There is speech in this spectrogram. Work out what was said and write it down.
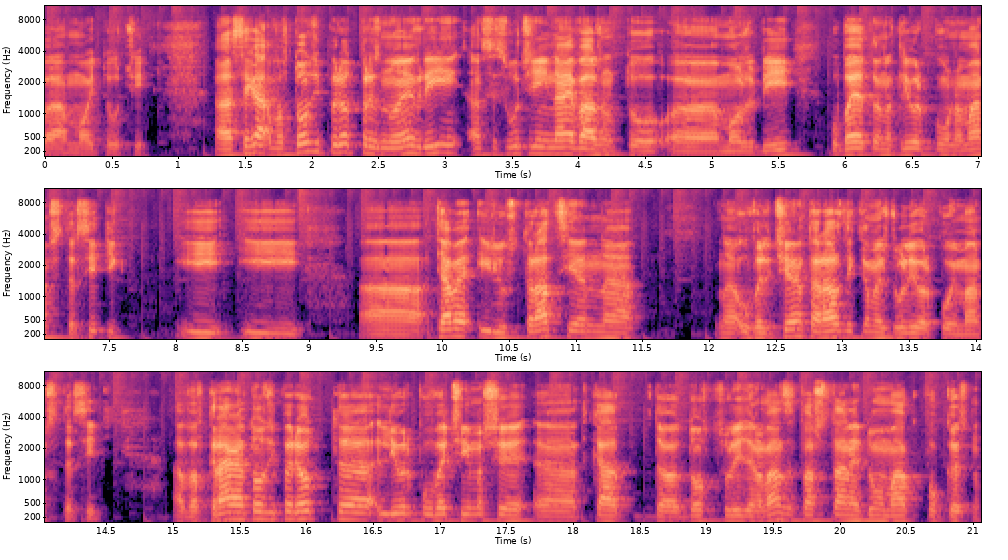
а, моите очи. А, сега, в този период през ноември се случи и най-важното, а, може би, победата над Ливърпул на Манчестър Сити и, и а, тя бе иллюстрация на, на увеличената разлика между Ливърпул и Манчестър Сити. В края на този период Ливърпул вече имаше а, така да, доста солиден аванс, затова ще стане дума малко по-късно.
